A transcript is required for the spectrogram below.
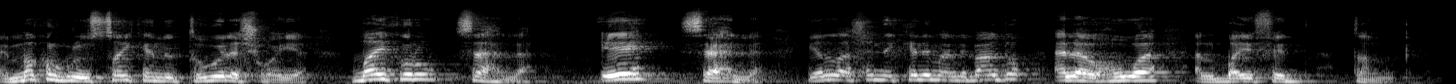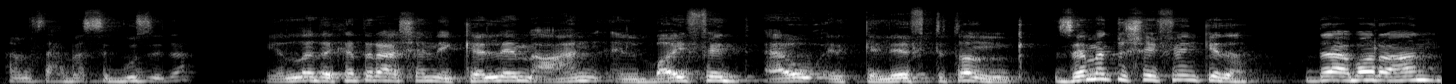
ال macroglossia كانت طويلة شوية. مايكرو سهلة. A سهلة. يلا عشان نتكلم عن اللي بعده ألا وهو ال bifid tongue همسح بس الجزء ده. يلا دكاترة عشان نتكلم عن ال bifid أو ال cleft tongue زي ما أنتم شايفين كده ده عبارة عن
